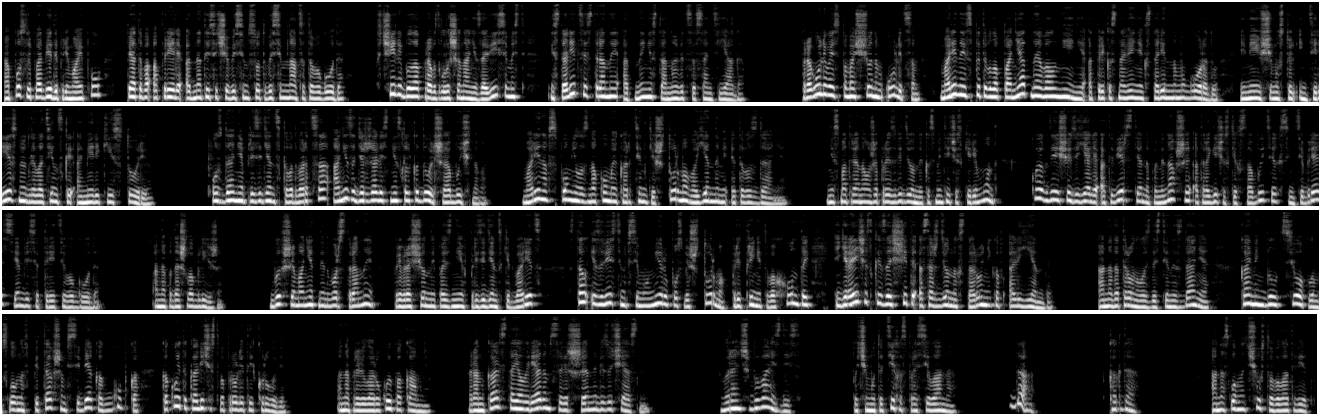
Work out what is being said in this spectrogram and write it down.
А после победы при Майпу 5 апреля 1818 года в Чили была провозглашена независимость, и столицей страны отныне становится Сантьяго. Прогуливаясь по мощенным улицам, Марина испытывала понятное волнение от прикосновения к старинному городу, имеющему столь интересную для Латинской Америки историю. У здания президентского дворца они задержались несколько дольше обычного. Марина вспомнила знакомые картинки штурма военными этого здания. Несмотря на уже произведенный косметический ремонт, кое-где еще зияли отверстия, напоминавшие о трагических событиях сентября 1973 года. Она подошла ближе. Бывший монетный двор страны, превращенный позднее в президентский дворец, стал известен всему миру после штурма, предпринятого хунтой и героической защиты осажденных сторонников Альенде. Она дотронулась до стены здания, Камень был теплым, словно впитавшим в себя, как губка, какое-то количество пролитой крови. Она провела рукой по камню. Ранкаль стоял рядом, совершенно безучастный. — Вы раньше бывали здесь? — почему-то тихо спросила она. Да. Когда? Она словно чувствовала ответ.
